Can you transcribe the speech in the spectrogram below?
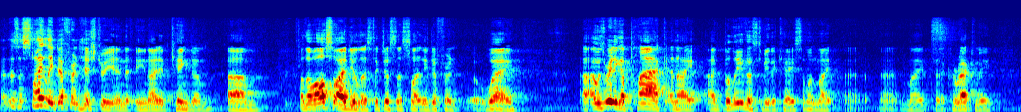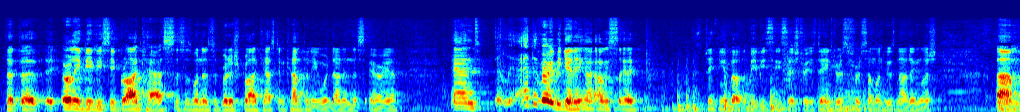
There's a slightly different history in the United Kingdom, um, although also idealistic, just in a slightly different way. Uh, I was reading a plaque, and I, I believe this to be the case. Someone might, uh, uh, might uh, correct me. That the early BBC broadcasts, this is when there's the British Broadcasting Company, were done in this area. And at the very beginning, obviously, I, speaking about the BBC's history is dangerous for someone who's not English. Um,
